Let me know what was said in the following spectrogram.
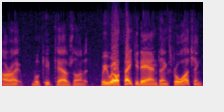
All right. We'll keep tabs on it. We will. Thank you, Dan. Thanks for watching.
